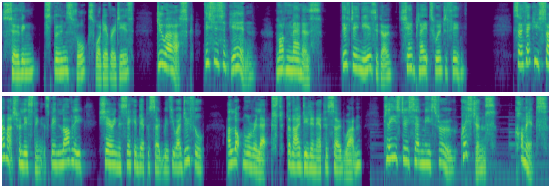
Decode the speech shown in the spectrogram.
serving spoons, forks, whatever it is, do ask. This is again modern manners. 15 years ago, shared plates weren't a thing. So thank you so much for listening. It's been lovely sharing the second episode with you. I do feel a lot more relaxed than I did in episode one. Please do send me through questions, comments.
